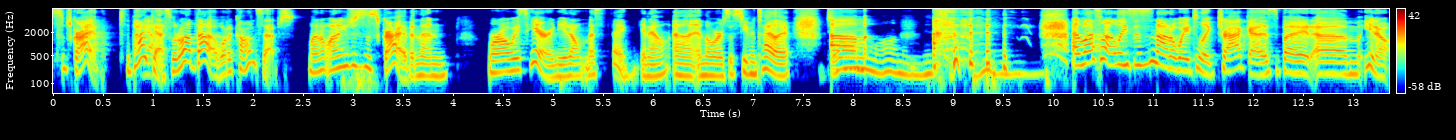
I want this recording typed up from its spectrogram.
subscribe to the Yeah. podcast. What about that? What a concept. Why don't, why don't you just subscribe and then we're always here and you don't miss a thing, you know, uh, in the words of Steven Tyler. Um, Don't wanna thing. and last but not least, this is not a way to like track us, but um, you know,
